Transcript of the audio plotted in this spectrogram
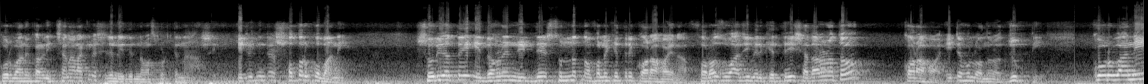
কোরবানি করার ইচ্ছা না রাখলে সেজন্য ঈদের নামাজ পড়তে না আসে। এটা কিন্তু সতর্কবাণী। শরীয়তে এই ধরনের নির্দেশ সুন্নত নফলের ক্ষেত্রে করা হয় না। ফরজ ওয়াজিবের ক্ষেত্রেই সাধারণত করা হয়। এটা হলো অন্য যুক্তি। কোরবানি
